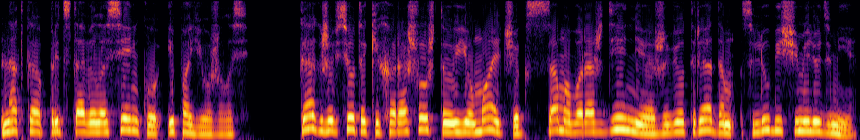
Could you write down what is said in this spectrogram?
Надка представила Сеньку и поежилась. Как же все таки хорошо, что ее мальчик с самого рождения живет рядом с любящими людьми,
